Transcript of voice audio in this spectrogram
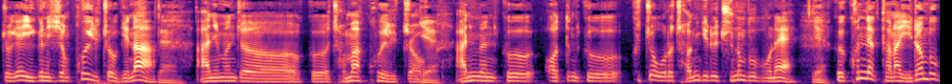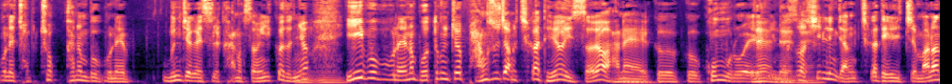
쪽에 이그니션 코일 쪽이나 네. 아니면 저, 그 점화 코일 쪽 예. 아니면 그 어떤 그, 그쪽으로 전기를 주는 부분에 예. 그 커넥터나 이런 부분에 접촉하는 부분에 문제가 있을 가능성이 있거든요. 음, 이 부분에는 보통 저 방수 장치가 되어 있어요. 안에 그, 그 고무로 네, 인해서 네, 네. 실링 장치가 되어 있지만은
